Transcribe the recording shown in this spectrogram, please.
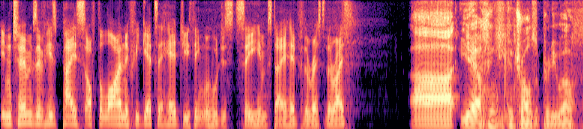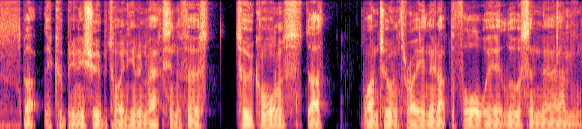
in terms of his pace off the line, if he gets ahead, do you think we'll just see him stay ahead for the rest of the race? Uh, yeah, I think he controls it pretty well. But there could be an issue between him and Max in the first two corners, the one, two, and three, and then up to four, where Lewis and um,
